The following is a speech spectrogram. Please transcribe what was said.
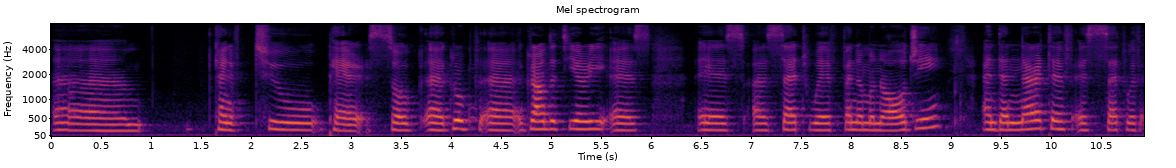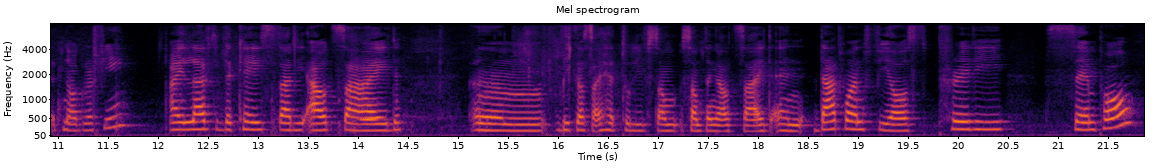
um, kind of two pairs. So uh, group uh, grounded theory is is uh, set with phenomenology, and then narrative is set with ethnography. I left the case study outside um, because I had to leave some something outside, and that one feels pretty simple.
